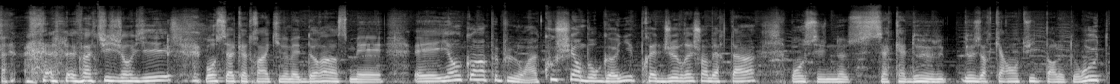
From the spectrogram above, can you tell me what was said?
le 28 janvier. Bon, c'est à 80 km de Reims, mais il y a encore un peu plus loin, à Couché en Bourgogne, près de Gevrey-Chambertin. Bon, c'est une- 2, 2h48 par l'autoroute.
